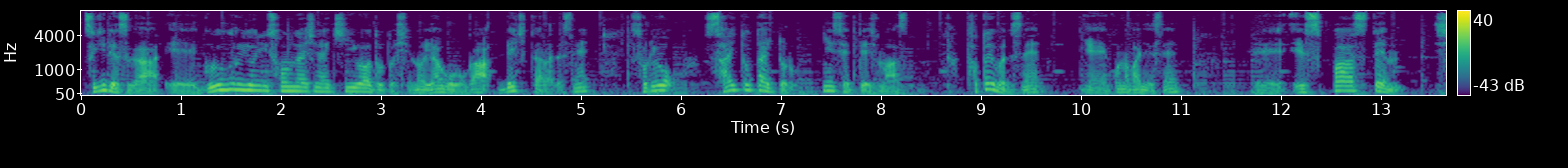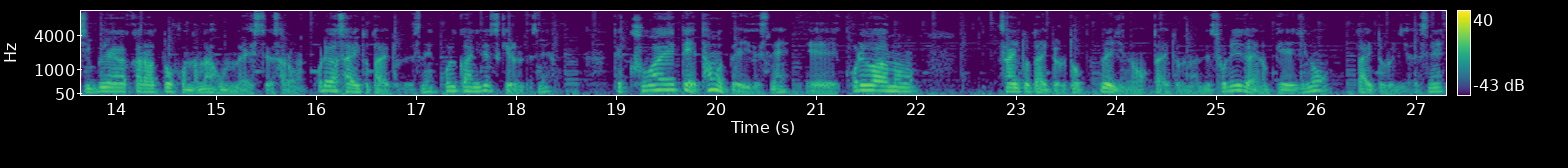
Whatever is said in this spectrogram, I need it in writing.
次ですが、えー、Google 上に存在しないキーワードとしての屋号ができたらですね、それをサイトタイトルに設定します。例えばですね、えー、こんな感じですね。えー、エスパース10渋谷から徒歩7分のエステサロン。これがサイトタイトルですね。こういう感じでつけるんですね。で、加えて他のページですね。えー、これはあの、サイトタイトル、トップページのタイトルなんで、それ以外のページのタイトルにはですね、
